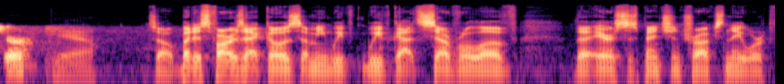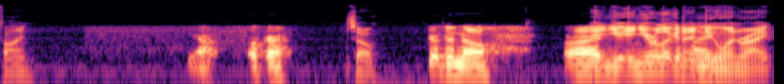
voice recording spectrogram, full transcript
Sure. Yeah. So, but as far as that goes, I mean, we've we've got several of the air suspension trucks, and they work fine. Yeah. Okay. So, Good to know. All right. and you and you're looking at a new one, right?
